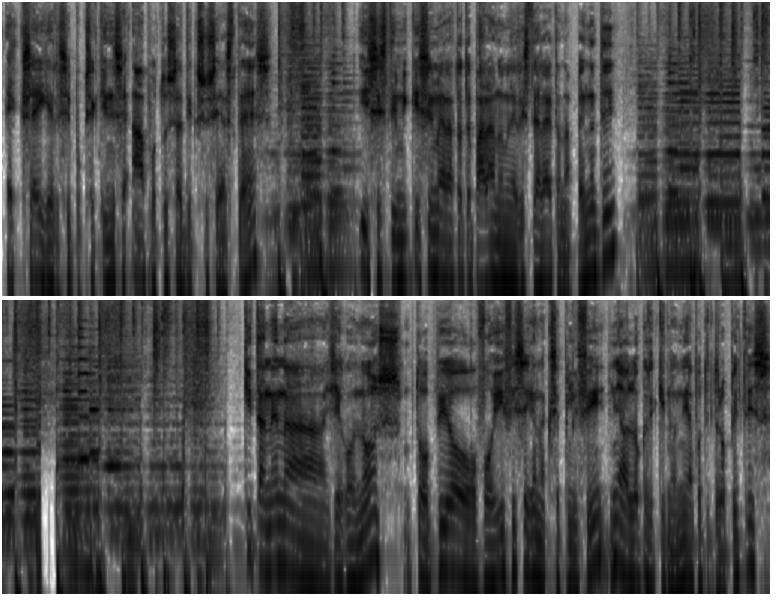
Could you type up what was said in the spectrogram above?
εξέγερση που ξεκίνησε από τους αντιεξουσιαστές. Η συστημική σήμερα τότε παράνομη αριστερά ήταν απέναντι. Και ήταν ένα γεγονός το οποίο βοήθησε για να ξεπληθεί μια ολόκληρη κοινωνία από την τροπή της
